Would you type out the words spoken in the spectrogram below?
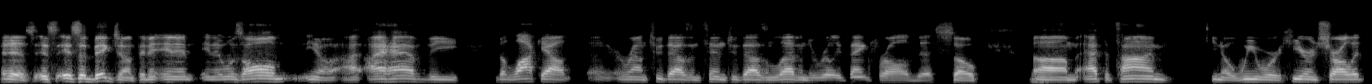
It is. It's it's a big jump, and it, and it, and it was all you know. I, I have the the lockout uh, around 2010 2011 to really thank for all of this so. Um, at the time you know we were here in charlotte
